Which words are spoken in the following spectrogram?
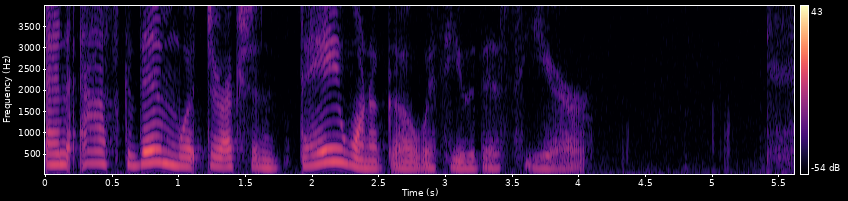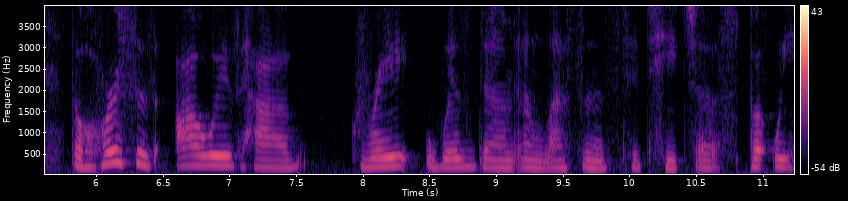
and ask them what direction they want to go with you this year. The horses always have great wisdom and lessons to teach us, but we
